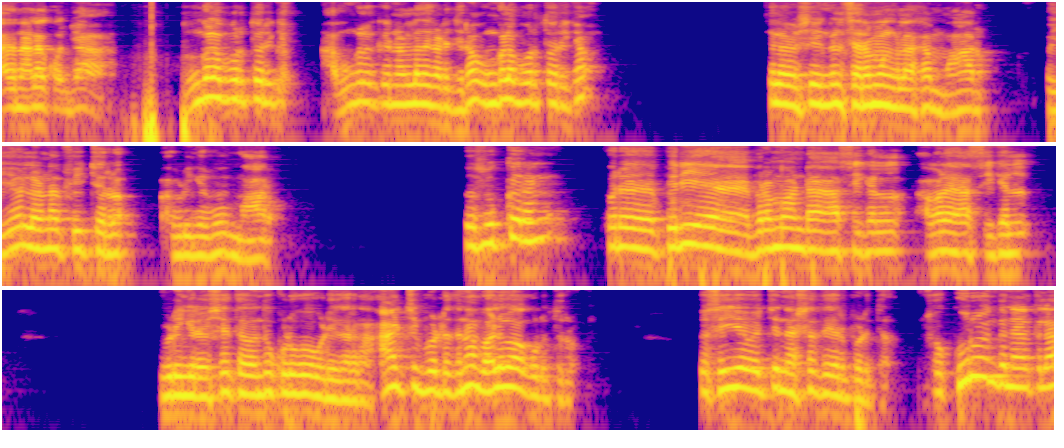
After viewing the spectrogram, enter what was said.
அதனால் கொஞ்சம் உங்களை பொறுத்த வரைக்கும் அவங்களுக்கு நல்லது கிடைச்சிடும் உங்களை பொறுத்த வரைக்கும் சில விஷயங்கள் சிரமங்களாக மாறும். இப்போயோ இல்லைன்னா ஃபியூச்சரோ அப்படிங்கிற போது மாறும். சுக்கரன் ஒரு பெரிய பிரம்மாண்ட ஆசைகள் அவல ஆசைகள் இப்படிங்கிற விஷயத்த வந்து கொடுக்கக்கூடிய கிரகம் ஆட்சி போட்டதுன்னா வலுவாக கொடுத்துரும். ஸோ செய்ய வச்சு நஷ்டத்தை ஏற்படுத்தும். ஸோ குரு இந்த நேரத்தில்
